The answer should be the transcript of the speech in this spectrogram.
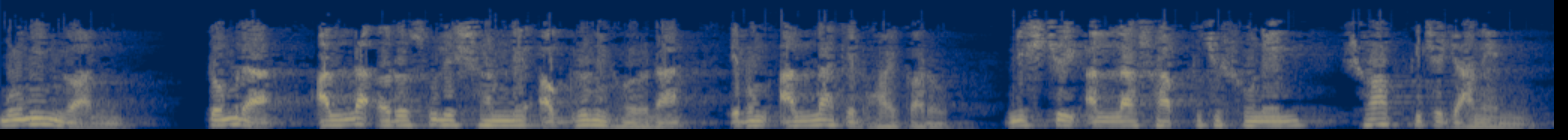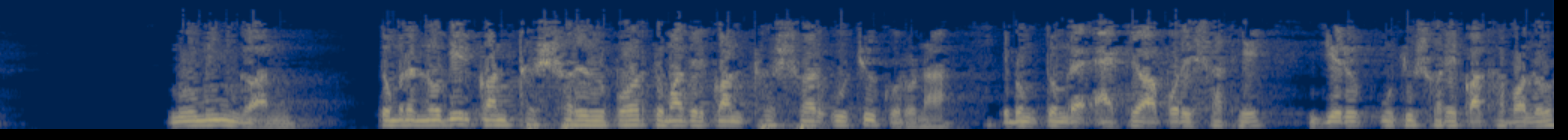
মুমিনগণ, তোমরা আল্লাহ ও রসুলের সামনে অগ্রণী হও না এবং আল্লাহকে ভয় করো। নিশ্চয়ই আল্লাহ সবকিছু শুনেন, সবকিছু জানেন। মুমিনগণ, তোমরা নবীর কণ্ঠস্বরের উপর তোমাদের কণ্ঠস্বর উঁচু করো না এবং তোমরা একে অপরের সাথে যেরূপ উঁচু স্বরে কথা বলো,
